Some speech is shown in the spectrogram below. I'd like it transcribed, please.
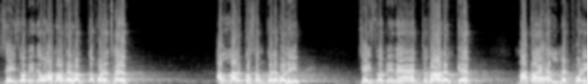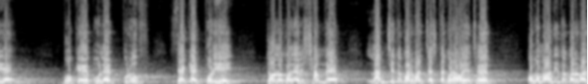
যেই জমিনে ওলামাদের রক্ত পড়েছে, আল্লাহর কসম করে বলি, যেই জমিনে একজন আলেমকে মাথায় হেলমেট পরিয়ে, বুকে বুলেট প্রুফ জ্যাকেট পরিয়ে জনগণের সামনে লাঞ্ছিত করবার চেষ্টা করা হয়েছে, অপমানিত করবার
